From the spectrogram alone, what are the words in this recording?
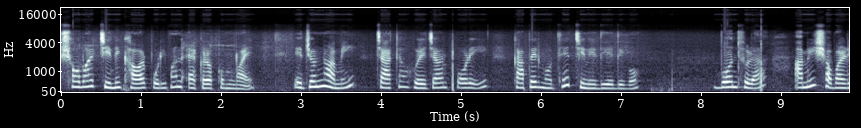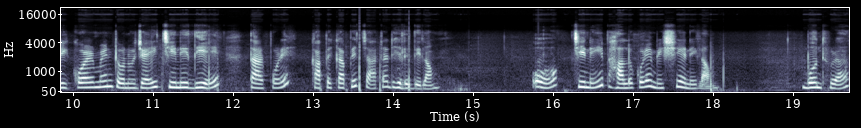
সবার চিনি খাওয়ার পরিমাণ একরকম নয়। এজন্য আমি চাটা হয়ে যাওয়ার পরেই কাপের মধ্যে চিনি দিয়ে দিব। বন্ধুরা, আমি সবার রিকোয়ারমেন্ট অনুযায়ী চিনি দিয়ে তারপরে কাপে কাপে চাটা ঢেলে দিলাম। ও চিনি ভালো করে মিশিয়ে নিলাম। বন্ধুরা,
